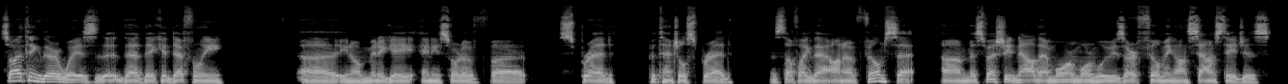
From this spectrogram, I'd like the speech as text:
So I think there are ways that, that they could definitely, uh, you know, mitigate any sort of uh, spread, potential spread, and stuff like that on a film set. Um, especially now that more and more movies are filming on sound stages.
